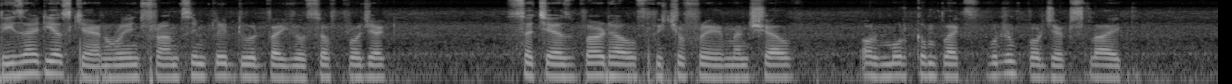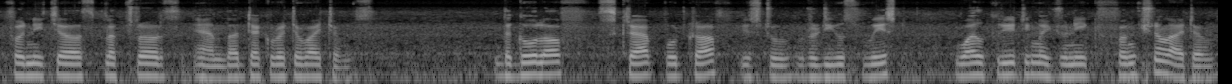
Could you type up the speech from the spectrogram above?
these ideas can range from simply do-it-by-yourself project such as birdhouse, picture frame and shelf or more complex wooden projects like furniture, sculptures and the decorative items. The goal of scrap woodcraft is to reduce waste while creating a unique functional item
